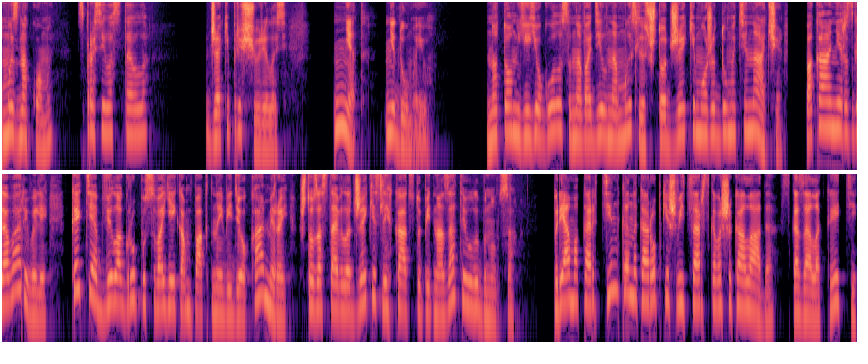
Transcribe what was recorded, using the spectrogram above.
«Мы знакомы?» — спросила Стелла. — Джеки прищурилась. «Нет, не думаю». Но тон ее голоса наводил на мысль, что Джеки может думать иначе. Пока они разговаривали, Кэти обвела группу своей компактной видеокамерой, что заставило Джеки слегка отступить назад и улыбнуться. «Прямо картинка на коробке швейцарского шоколада», сказала Кэти,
